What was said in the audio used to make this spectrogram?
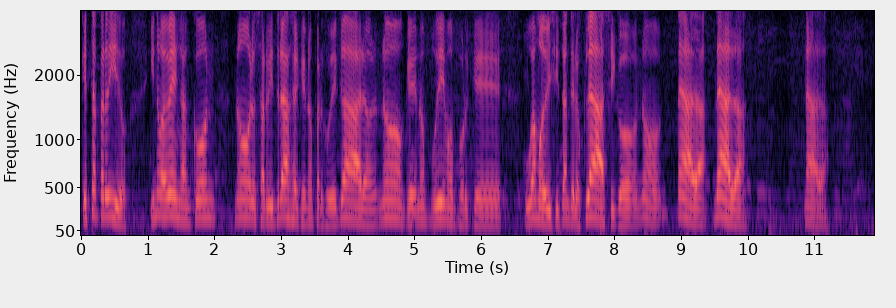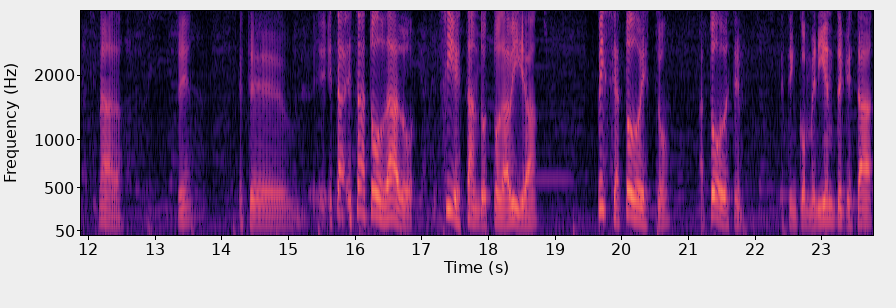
que está perdido. Y no me vengan con, no, los arbitrajes que nos perjudicaron, no, que no pudimos porque jugamos de visitante los clásicos, no, nada, nada, nada, nada. ¿Sí? Este, está, está todo dado, sigue estando todavía, pese a todo esto, a todo este, este inconveniente que está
